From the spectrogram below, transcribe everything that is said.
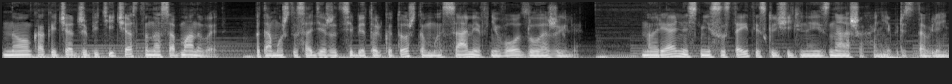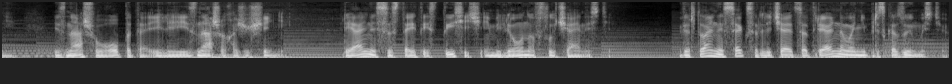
Но, как и чат GPT, часто нас обманывает – потому что содержит в себе только то, что мы сами в него заложили. Но реальность не состоит исключительно из наших, а не представлений, из нашего опыта или из наших ощущений. Реальность состоит из тысяч и миллионов случайностей. Виртуальный секс отличается от реального непредсказуемостью.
